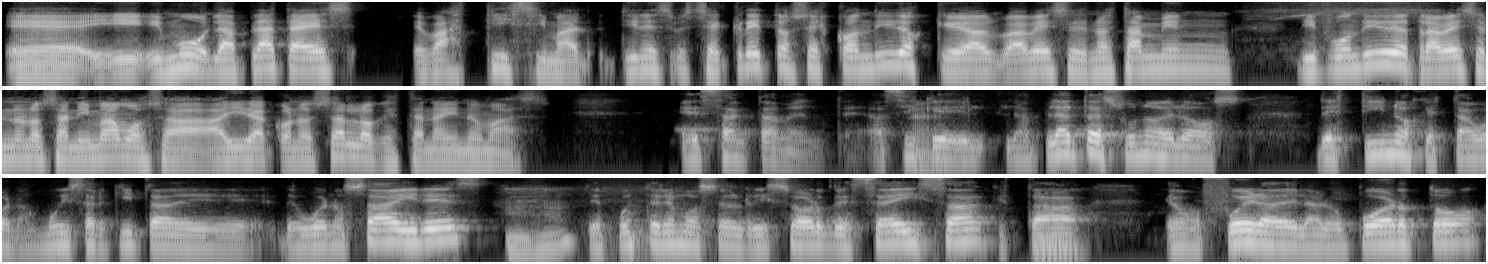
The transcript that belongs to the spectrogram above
Eh, y, La Plata es vastísima, tiene secretos escondidos que a, veces no están bien difundidos y otras veces no nos animamos a, ir a conocerlo, que están ahí nomás. Exactamente. Así que La Plata es uno de los destinos que está bueno, muy cerquita de, Buenos Aires. Después tenemos el resort de Ceiza, que está mm. fuera del aeropuerto,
